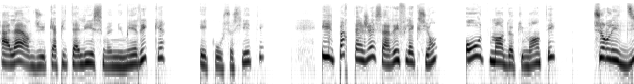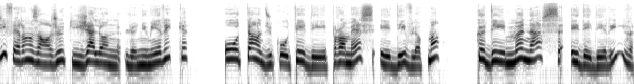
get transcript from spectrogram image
à l'ère du capitalisme numérique, éco-société, il partageait sa réflexion, hautement documentée, sur les différents enjeux qui jalonnent le numérique, autant du côté des promesses et développements que des menaces et des dérives,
